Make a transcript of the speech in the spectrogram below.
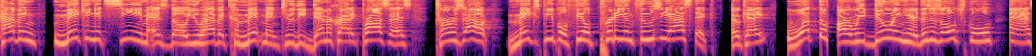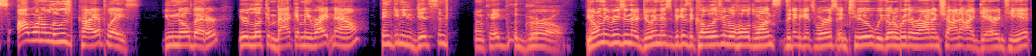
Having making it seem as though you have a commitment to the democratic process turns out makes people feel pretty enthusiastic, okay? What the are we doing here? This is old school ass. I want to lose Kaya Place. You know better. You're looking back at me right now, thinking you did some. Okay, good girl. The only reason they're doing this is because the coalition will hold once, then it gets worse, and two, we go to with Iran and China. I guarantee it.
